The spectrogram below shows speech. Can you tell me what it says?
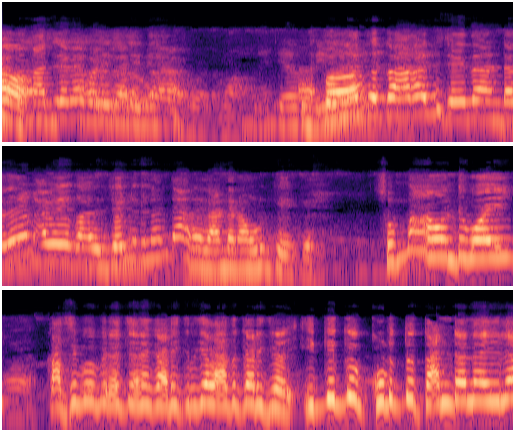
அவை தானே சும்மா கொண்டு போய் கசிப்பு பிரச்சனைக்கு அடிக்கிறீர்கள் அதுக்கு அடிக்கிறீர்கள் இதுக்கு கொடுத்த தண்டனையில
